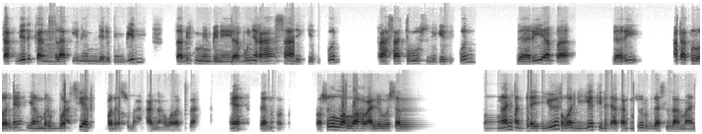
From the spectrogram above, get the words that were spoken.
takdirkan laki ini menjadi pemimpin tapi pemimpin ini tidak punya rasa sedikit pun rasa terus sedikit pun dari apa dari kata keluarnya yang berbuat siat kepada Subhanahu wa taala ya dan Rasulullah alaihi wasallam mengancam Dayus bahwa dia tidak akan surga selamanya.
